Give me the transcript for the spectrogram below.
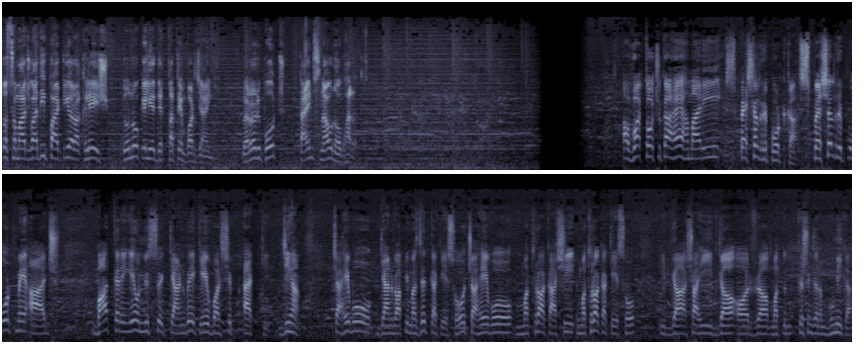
तो समाजवादी पार्टी और अखिलेश दोनों के लिए दिक्कतें बढ़ जाएँगी। ब्यूरो रिपोर्ट, टाइम्स नाउ, नव भारत। अब वक्त हो चुका है हमारी स्पेशल रिपोर्ट का। स्पेशल रिपोर्ट में आज बात करेंगे उन्नीस सौ इक्यानवे के वर्शिप एक्ट की। जी हाँ चाहे वो ज्ञानवापी मस्जिद का केस हो, चाहे वो मथुरा काशी, मथुरा का केस हो, ईदगाह, शाही ईदगाह और कृष्ण जन्मभूमि का,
